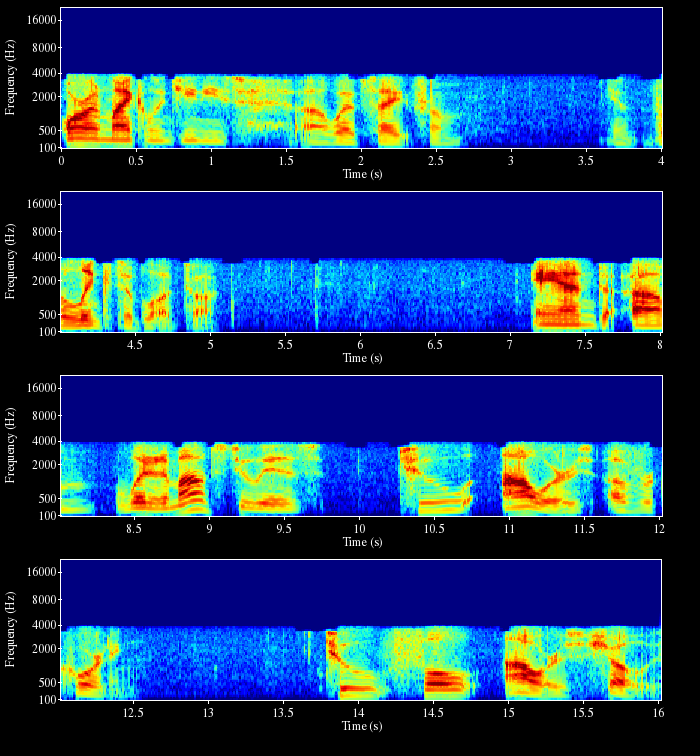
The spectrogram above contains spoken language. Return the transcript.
or on Michael and Jeanie's uh, website from you know, the link to Blog Talk. And um, what it amounts to is two hours of recording, two full hours shows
